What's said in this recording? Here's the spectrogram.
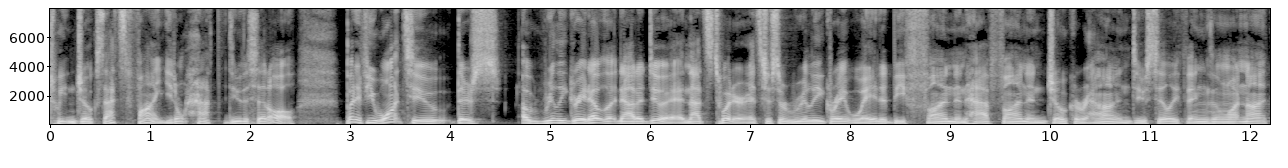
tweeting jokes, that's fine. You don't have to do this at all. But if you want to, there's a really great outlet now to do it and that's twitter. It's just a really great way to be fun and have fun and joke around and do silly things and whatnot.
